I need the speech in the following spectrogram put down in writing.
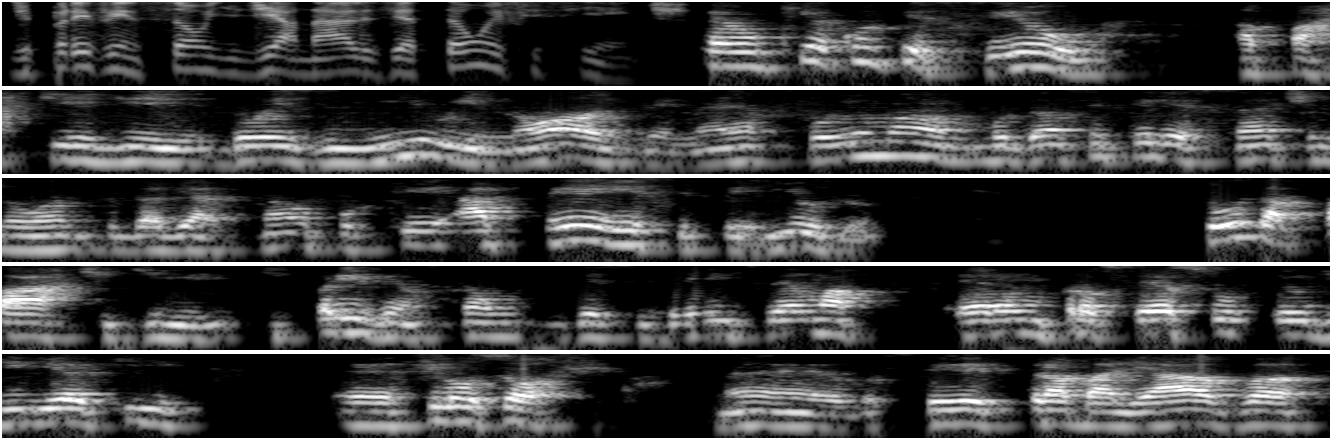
de prevenção e de análise é tão eficiente? É o que aconteceu a partir de 2009, né, foi uma mudança interessante no âmbito da aviação, porque até esse período toda a parte de, de prevenção de acidentes é uma, era um processo, eu diria que é, filosófico. Né? Você trabalhava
